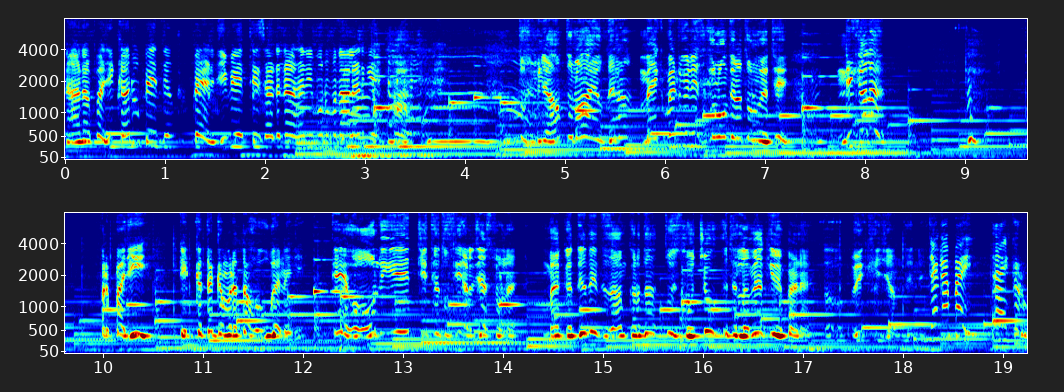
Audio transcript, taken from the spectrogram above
ਨਾ ਨਾ ਭਾਜੀ ਕਾਹਨੂੰ ਭੇਜਦੇ ਹੋ? ਭੈਣ ਜੀ ਵੀ ਇੱਥੇ ਸਾਡੇ ਨਾਲ ਹਨੀਮੂਨ ਮਨਾ ਲੈਣਗੇ। ਤੁਸੀਂ ਪੰਜਾਬ ਤੋਂ ਨਾ ਆਏ ਹੁੰਦੇ ਨਾ ਮੈਂ ਇੱਕ ਮਿੰਟ ਵੀ ਨਹੀਂ ਸਕਲੋਂ ਦੇਣਾ ਤੁਹਾਨੂੰ ਇੱਥੇ। ਨਿਕਲ ਪਰ ਭਾਜੀ ਇੱਕ ਤਾਂ ਕਮਰਾ ਤਾਂ ਹੋਊਗਾ ਨਾ ਜੀ। ਇਹ ਹਾਲ ਹੀ ਹੈ ਜਿੱਥੇ ਤੁਸੀਂ ਐਡਜਸਟ ਹੋਣਾ। ਮੈਂ ਗੱਦੇ ਦਾ ਇੰਤਜ਼ਾਮ ਕਰਦਾ ਤੁਸੀਂ ਸੋਚੋ ਇੱਥੇ ਲੰਮਿਆ ਕਿਵੇਂ ਪੈਣਾ ਹੈ। ਵੇਖੀ ਜਾਂਦੇ ਨੇ। ਚੰਗਾ ਭਾਈ ਐ ਕਰੋ।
